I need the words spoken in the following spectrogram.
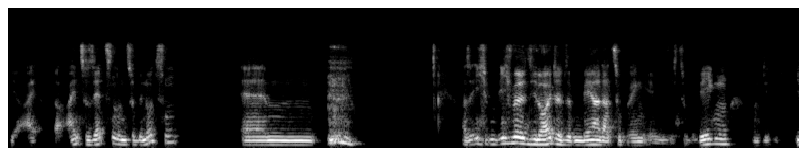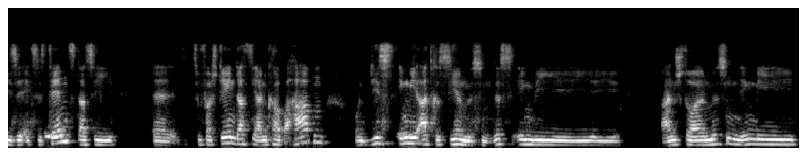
hier ein, da einzusetzen und zu benutzen. Ähm, also ich, ich will die Leute mehr dazu bringen, eben sich zu bewegen und die, diese Existenz, dass sie äh, zu verstehen, dass sie einen Körper haben und dies irgendwie adressieren müssen, das irgendwie ansteuern müssen, irgendwie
